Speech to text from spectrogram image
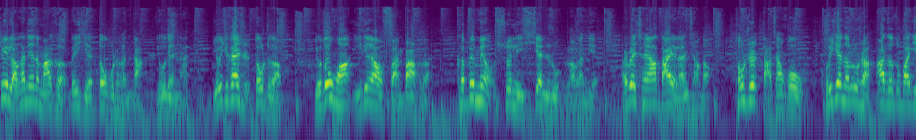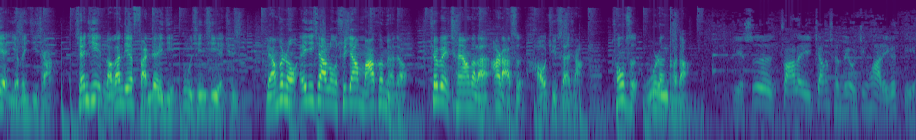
对老干爹的马可威胁都不是很大，有点难。游戏开始都知道有东皇一定要反 buff 的，可并没有顺利限制住老干爹，而被陈阳打野蓝抢到，同时打残火舞。回线的路上，阿泽、猪八戒也被击杀。前期老干爹反制 AD 入侵其野区，两分钟 AD 下路虽将马可秒掉，却被陈阳的蓝二打四豪取三杀，从此无人可挡。也是抓了江城没有进化的一个点。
